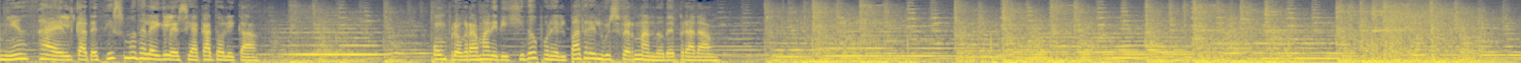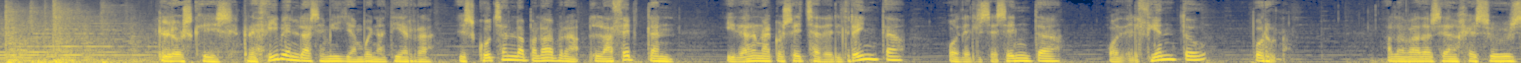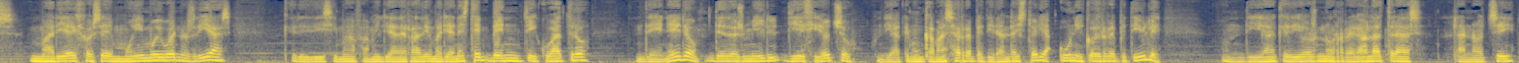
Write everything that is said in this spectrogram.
Comienza el Catecismo de la Iglesia Católica. Un programa dirigido por el Padre Luis Fernando de Prada. Los que reciben la semilla en buena tierra, escuchan la palabra, la aceptan y dan una cosecha del 30 o del 60 o del 100 por uno. Alabada sean Jesús, María y José. Muy, muy buenos días, queridísima familia de Radio María, en este 24 de enero de 2018, un día que nunca más se repetirá en la historia, único y repetible, un día que Dios nos regala tras la noche,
